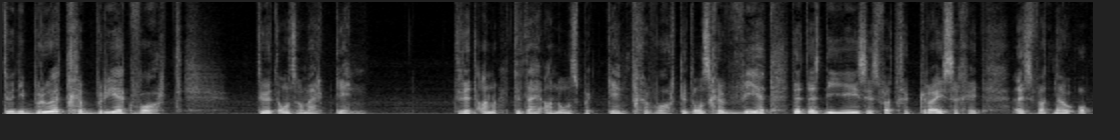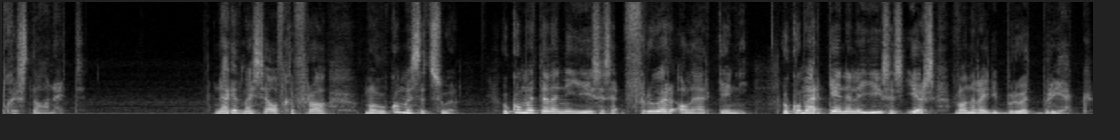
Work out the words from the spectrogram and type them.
toe die brood gebreek word, toe het ons hom herken. Toe dit aan toe hy aan ons bekend geword. Toe het ons geweet dit is die Jesus wat gekruisig het, is wat nou opgestaan het. En ek het myself gevra, maar hoekom is dit so? Hoekom het hulle nie Jesus vroeër al herken nie? Hoekom herken hulle Jesus eers wanneer hy die brood breek?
